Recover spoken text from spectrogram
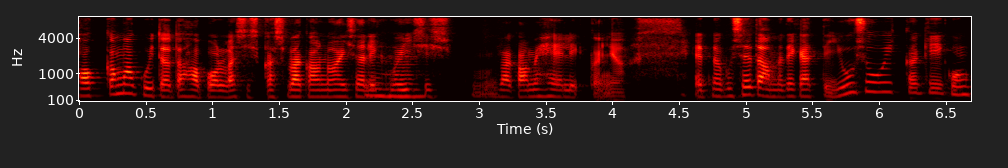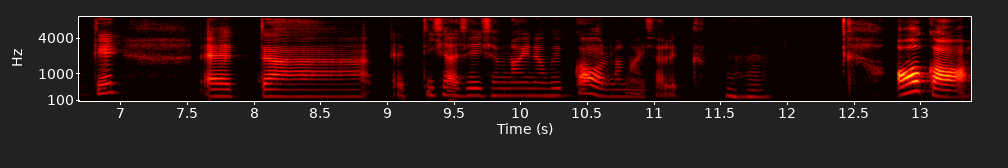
hakkama, kui ta tahab olla siis kas väga naiselik mm -hmm. või Mhm. siis väga mehelik on ju. et nagu seda me tegelikult ei usu ikkagi kumbki. et äh,, et iseseisev naine võib ka olla naiselik Mm -hmm. aga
